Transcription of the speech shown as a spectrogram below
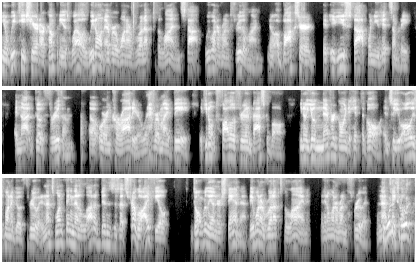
you know we teach here at our company as well. We don't ever want to run up to the line and stop. We want to run through the line. You know, a boxer, if you stop when you hit somebody, and not go through them uh, or in karate or whatever it might be if you don't follow through in basketball you know you're never going to hit the goal. And so you always want to go through it. And that's one thing that a lot of businesses that struggle i feel don't really understand that. They want to run up to the line and they don't want to run through it. And that so, takes so,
